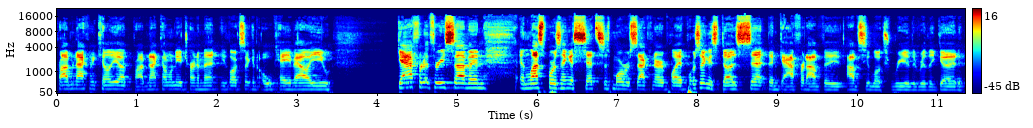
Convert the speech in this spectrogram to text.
probably not going to kill you, probably not going to win you a tournament. He looks like an okay value. Gafford at 3 7, unless Porzingis sits, is more of a secondary play. If Porzingis does sit, then Gafford obviously, obviously looks really, really good.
